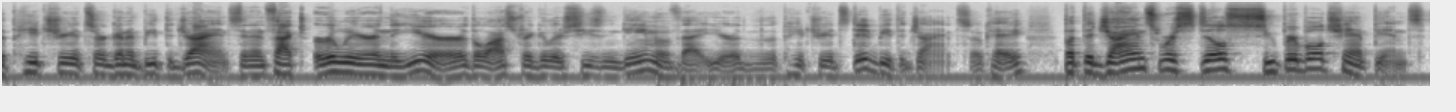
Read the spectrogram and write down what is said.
the Patriots are going to beat the Giants. And in fact, earlier in the year, the last regular season game of that year, the Patriots did beat the Giants, okay? But the Giants were still Super Bowl champions,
